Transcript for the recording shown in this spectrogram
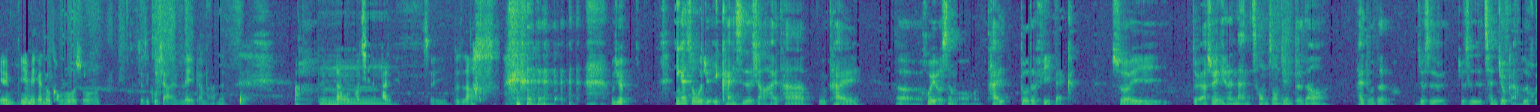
因为因为每个人都恐吓我说，就是顾小孩很累干嘛的，嗯但我我请了半年，所以不知道。我觉得应该说，我觉得一开始的小孩他不太呃会有什么太多的 feedback，所以对啊，所以你很难从中间得到太多的就是就是成就感或者回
